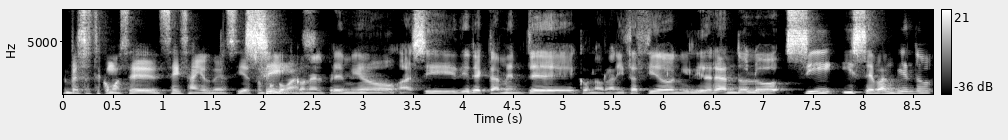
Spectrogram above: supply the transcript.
empezaste como hace seis años, me decías, un sí, poco más. con el premio así directamente con la organización y liderándolo, sí, y se van viendo,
